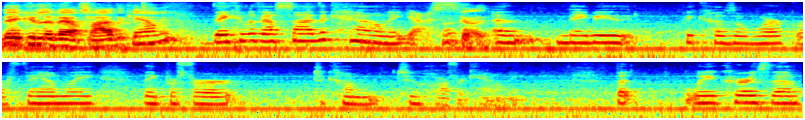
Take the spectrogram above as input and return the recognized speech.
They can live outside the county. They can live outside the county, yes. Okay. And maybe because of work or family, they prefer to come to Harford County. But we encourage them,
